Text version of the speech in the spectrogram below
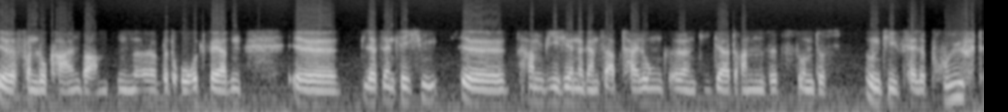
äh, von lokalen Beamten äh, bedroht werden. Äh, letztendlich haben wir hier eine ganze Abteilung, die da dran sitzt und das und die Fälle prüft.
